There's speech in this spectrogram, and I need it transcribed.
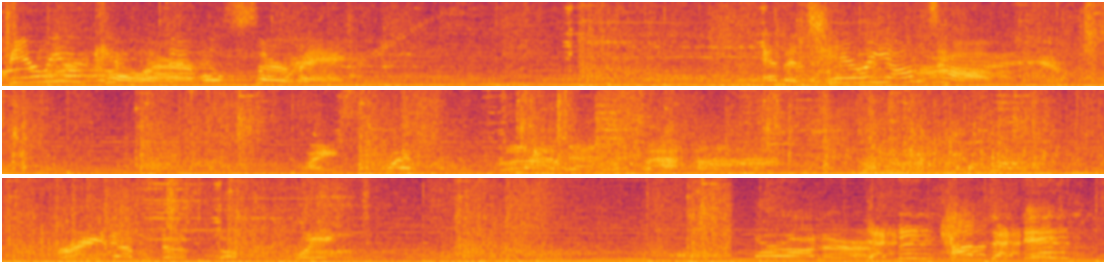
Serial killer. Double serving. And a cherry on top. I sweat blood and battle. Freedom does not wait. For honor. You didn't count that in?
